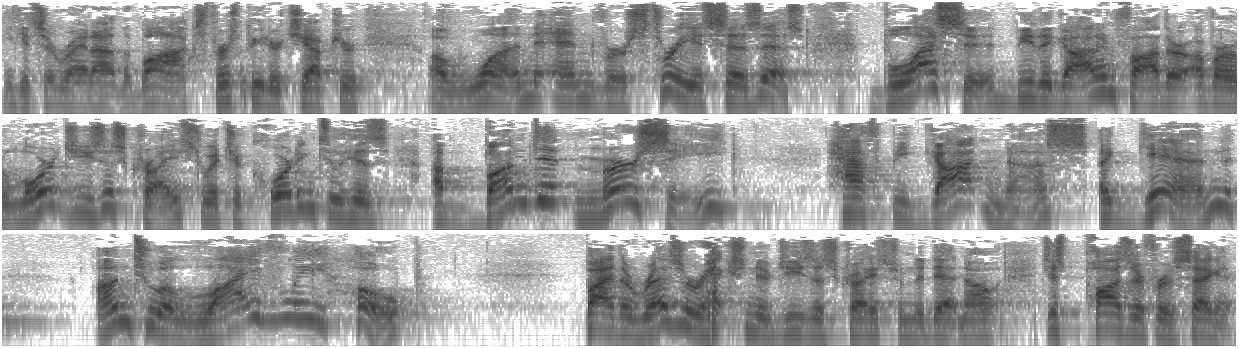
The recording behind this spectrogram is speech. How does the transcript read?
He gets it right out of the box. 1 Peter chapter uh, 1 and verse 3, it says this Blessed be the God and Father of our Lord Jesus Christ, which according to his abundant mercy hath begotten us again unto a lively hope by the resurrection of Jesus Christ from the dead. Now, just pause there for a second.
